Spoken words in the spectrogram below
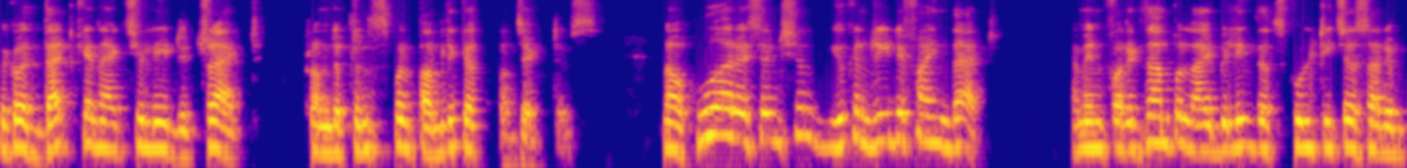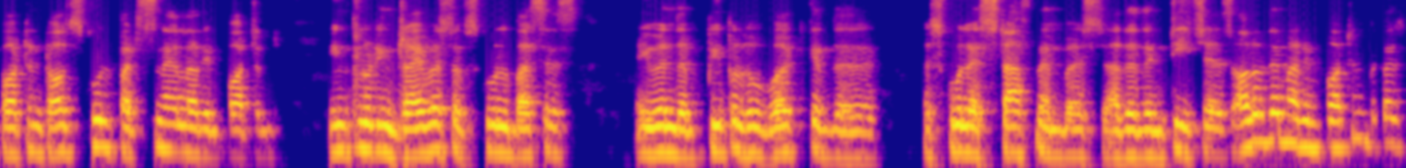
because that can actually detract from the principal public objectives. Now, who are essential? You can redefine that. I mean, for example, I believe that school teachers are important, all school personnel are important, including drivers of school buses, even the people who work in the, the school as staff members, other than teachers. All of them are important because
